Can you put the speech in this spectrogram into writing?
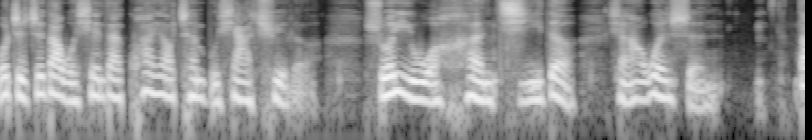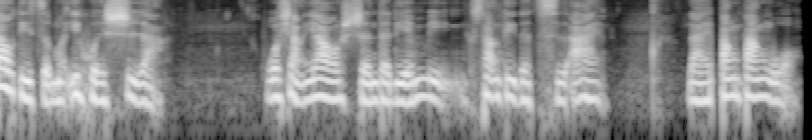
我只知道我现在快要撑不下去了，所以我很急的想要问神，到底怎么一回事啊？我想要神的怜悯，上帝的慈爱来帮帮我。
